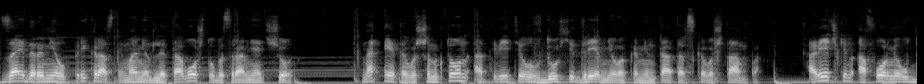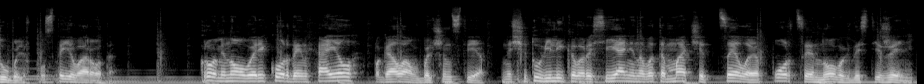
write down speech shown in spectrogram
Зайдер имел прекрасный момент для того, чтобы сравнять счет – на это Вашингтон ответил в духе древнего комментаторского штампа. Овечкин оформил дубль в пустые ворота. Кроме нового рекорда НХЛ по голам в большинстве, на счету великого россиянина в этом матче целая порция новых достижений.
